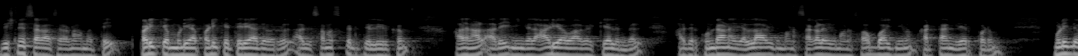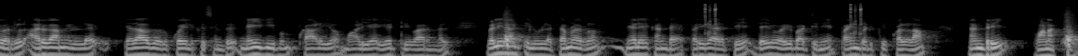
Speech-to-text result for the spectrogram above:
விஷ்ணு சகாசரநாமத்தை படிக்க முடியா படிக்க தெரியாதவர்கள் அது சமஸ்கிருதத்தில் இருக்கும். அதனால் அதை நீங்கள் ஆடியோவாக கேளுங்கள். அதற்குண்டான எல்லா விதமான சகல விதமான சௌபாகியங்களும் கட்டாயம் ஏற்படும். முடிந்தவர்கள் அருகாமையில் உள்ள ஏதாவது ஒரு கோயிலுக்கு சென்று நெய் தீபம் காலையோ மாலையோ ஏற்றி வாருங்கள். வெளிநாட்டில் உள்ள தமிழர்களும் மேலே கண்ட பரிகாரத்தை தெய்வ வழிபாட்டினை பயன்படுத்தி கொள்ளலாம். நன்றி வணக்கம்.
